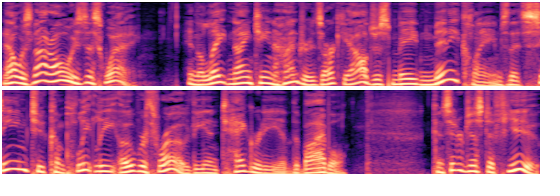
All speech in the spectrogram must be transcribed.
Now, it was not always this way. In the late 1900s, archaeologists made many claims that seemed to completely overthrow the integrity of the Bible. Consider just a few.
